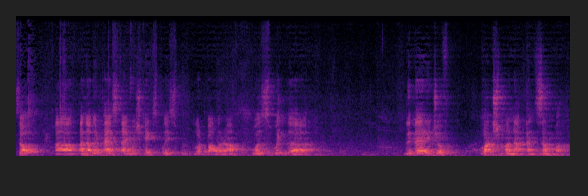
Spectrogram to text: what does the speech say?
So, uh, another pastime which takes place with Lord Balaram was with uh, the marriage of Lakshmana and Samba.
